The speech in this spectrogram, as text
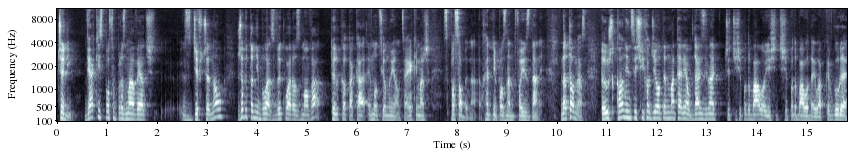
Czyli w jaki sposób rozmawiać z dziewczyną, żeby to nie była zwykła rozmowa, tylko taka emocjonująca. Jakie masz sposoby na to? Chętnie poznam Twoje zdanie. Natomiast to już koniec, jeśli chodzi o ten materiał. Daj znać, czy Ci się podobało. Jeśli Ci się podobało, daj łapkę w górę.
